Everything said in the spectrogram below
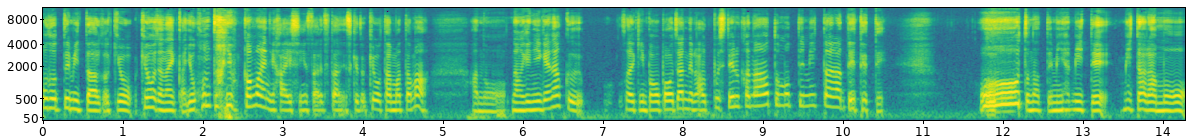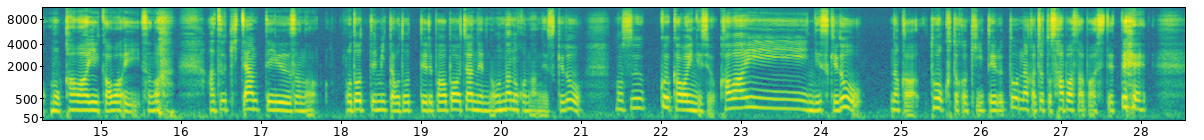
踊ってみたが今日今日じゃないか。よ 本当は4日前に配信されてたんですけど今日たまたまあの投げ逃げなく最近パオパオチャンネルアップしてるかなと思って見たら出てておーとなって見て見たらもうもう可愛い可愛いその あずきちゃんっていうその踊ってみた踊ってるパオパオチャンネルの女の子なんですけどもうすっごい可愛いんですよ。可愛いんですけどなんかトークとか聞いてるとなんかちょっとサバサバしてて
